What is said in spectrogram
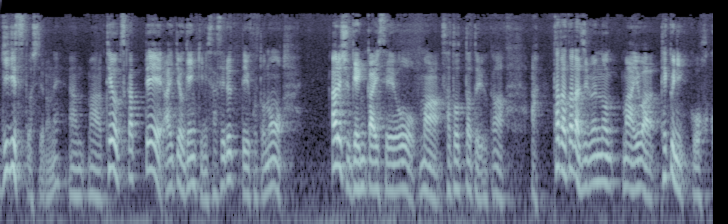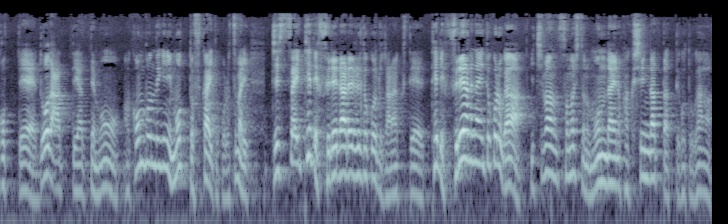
技術としてのねあのまあ、手を使って相手を元気にさせるっていうことのある種限界性をまあ悟ったというかあただただ自分の、まあ、要はテクニックを誇ってどうだってやっても根本的にもっと深いところつまり実際手で触れられるところじゃなくて手で触れられないところが一番その人の問題の核心だったってことが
